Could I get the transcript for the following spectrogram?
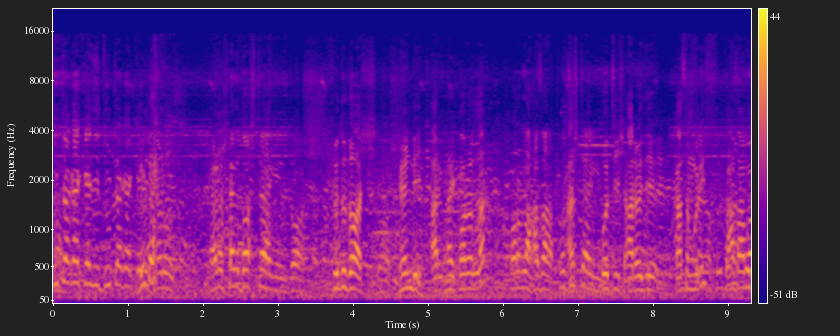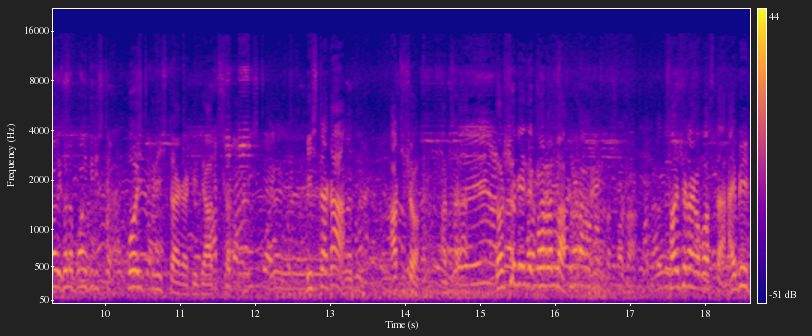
দু টাকা কেজি দু টাকা কেজি। দশ টাকা কেজি দশ। শুধু দশ? ভেন্ডি। আর ভাই করল্লা করলা হাজার পঁচিশ টাকা পঁচিশ আর ওই যে কাঁচামরিচ? হলো পঁয়ত্রিশ টাকা। পঁয়ত্রিশ টাকা কেজি আচ্ছা। বিশ টাকা আটশো আচ্ছা। দর্শক এই যে করল্লা ছয়শো টাকা বস্তা হাইব্রিড?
